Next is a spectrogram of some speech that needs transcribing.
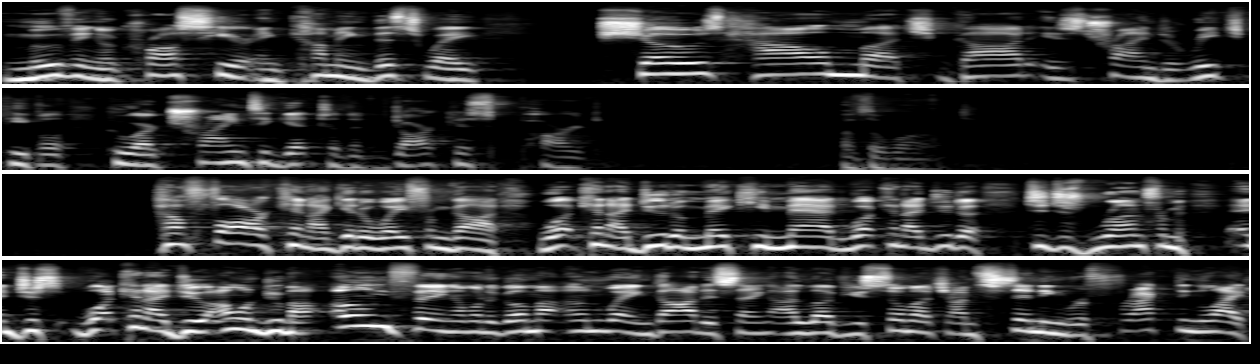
moving across here and coming this way shows how much God is trying to reach people who are trying to get to the darkest part of the world. How far can I get away from God? What can I do to make him mad? What can I do to, to just run from him? And just what can I do? I want to do my own thing. I want to go my own way. And God is saying, I love you so much. I'm sending refracting light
